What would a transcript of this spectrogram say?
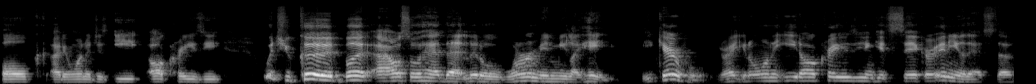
bulk. I didn't want to just eat all crazy, which you could, but I also had that little worm in me, like, hey, be careful, right? You don't want to eat all crazy and get sick or any of that stuff.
